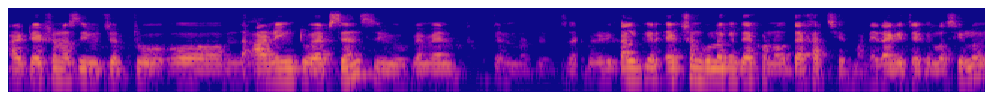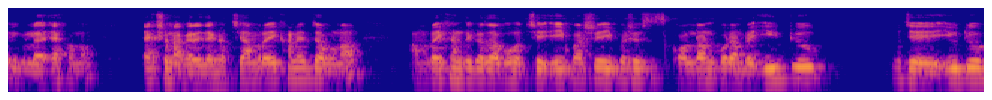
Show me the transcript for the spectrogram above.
আরেকটা অ্যাকশন আছে user to earning to AdSense your payment can not কালকের অ্যাকশনগুলো কিন্তু এখনও দেখাচ্ছে। মানে এর আগে যেগুলো ছিল, এগুলো এখনও অ্যাকশন আকারে দেখাচ্ছে। আমরা এখানে যাব না। আমরা এখান থেকে যাব হচ্ছে এই পাশে এই পাশে স্ক্রল ডাউন করে আমরা ইউটিউব যে ইউটিউব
